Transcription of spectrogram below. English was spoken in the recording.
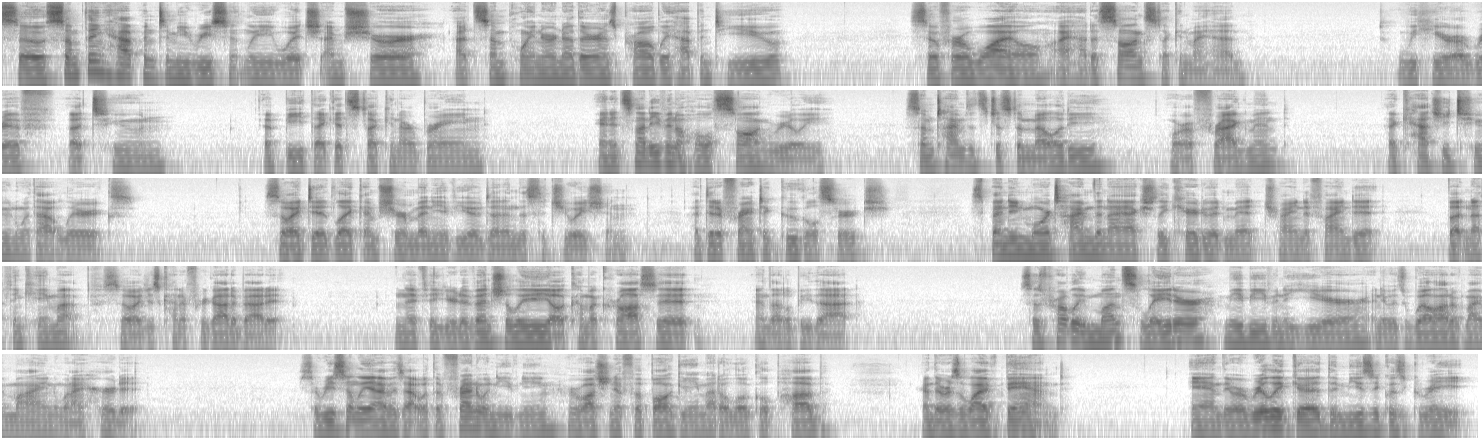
So, something happened to me recently, which I'm sure at some point or another has probably happened to you. So, for a while, I had a song stuck in my head. We hear a riff, a tune, a beat that gets stuck in our brain, and it's not even a whole song, really. Sometimes it's just a melody or a fragment, a catchy tune without lyrics. So, I did like I'm sure many of you have done in this situation. I did a frantic Google search spending more time than I actually care to admit trying to find it, but nothing came up, so I just kind of forgot about it. And I figured eventually I'll come across it, and that'll be that. So it's probably months later, maybe even a year, and it was well out of my mind when I heard it. So recently I was out with a friend one evening. We were watching a football game at a local pub, and there was a live band. And they were really good, the music was great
